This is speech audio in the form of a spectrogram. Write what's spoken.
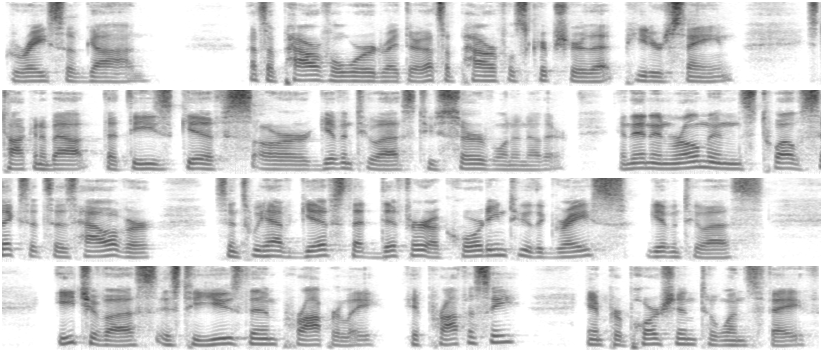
grace of God. That's a powerful word right there. That's a powerful scripture that Peter's saying. He's talking about that these gifts are given to us to serve one another. And then in Romans 12, 6, it says, however, since we have gifts that differ according to the grace given to us, each of us is to use them properly. If prophecy, in proportion to one's faith.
